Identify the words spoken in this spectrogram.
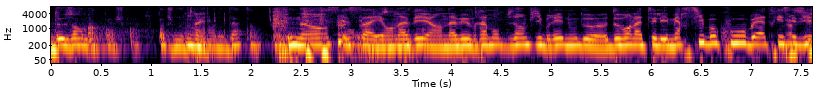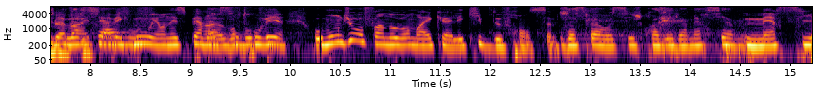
deux ans maintenant, je crois. Faut pas que je me trompe Ouais. dans les dates. hein. Non, c'est ça. Et on avait, on avait vraiment bien vibré, nous, de- devant la télé. Merci beaucoup, Béatrice Merci, Edwige, d'avoir été avec nous. Et on espère Merci euh, vous beaucoup. retrouver au Mondiaux fin novembre avec euh, l'équipe de France. J'espère aussi, je croise les doigts. Merci à vous. Merci.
